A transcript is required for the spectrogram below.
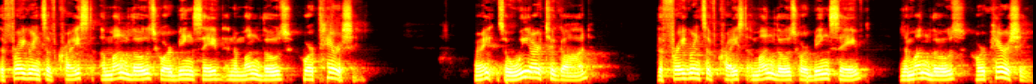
the fragrance of Christ among those who are being saved and among those who are perishing. Right? So we are to God the fragrance of Christ among those who are being saved and among those who are perishing.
